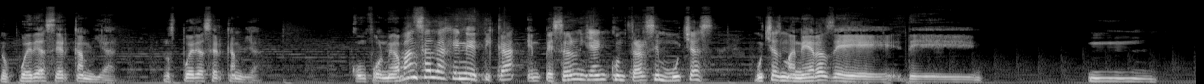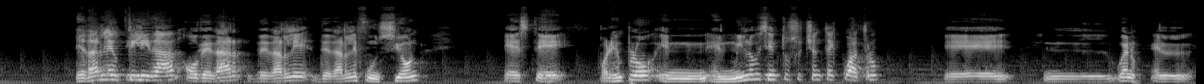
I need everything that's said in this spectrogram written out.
lo puede hacer cambiar, los puede hacer cambiar conforme avanza la genética, empezaron ya a encontrarse muchas, muchas maneras de, de, mm, de darle utilidad o de, dar, de, darle, de darle función. Este, por ejemplo, en, en 1984, eh, bueno, el,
